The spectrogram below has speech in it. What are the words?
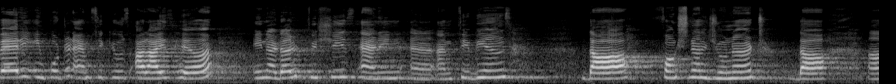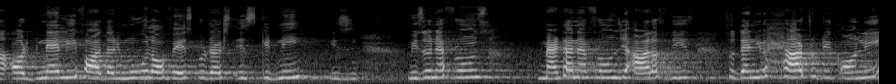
very important M arise here in adult fishes and in uh, the functional unit the uh, organelle for the removal of waste products is kidney is mesonephrons metanephrons yeah, all of these so then you have to take only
